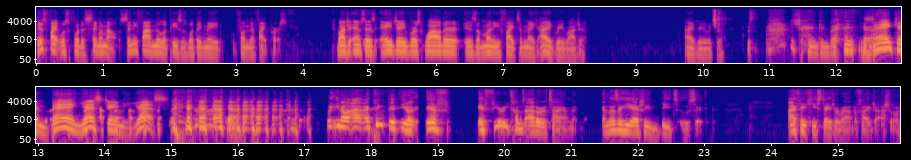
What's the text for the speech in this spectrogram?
this fight was for the same amount, 75 mil a piece is what they made from their fight purse. Roger M says AJ versus Wilder is a money fight to make. I agree, Roger. I agree with you. Zhang can bang. Yeah. Zhang can bang. Yes, Jamie. Yes. but you know, I, I, think that you know if if Fury comes out of retirement and let's say he actually beats Usyk, I think he stays around to fight Joshua.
